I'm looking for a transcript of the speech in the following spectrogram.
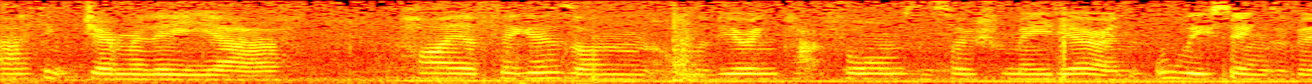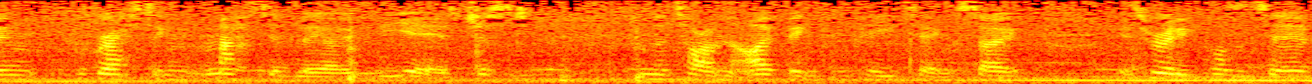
I think generally uh, higher figures on, on the viewing platforms and social media, and all these things have been progressing massively over the years, just from the time that I've been competing. So it's really positive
